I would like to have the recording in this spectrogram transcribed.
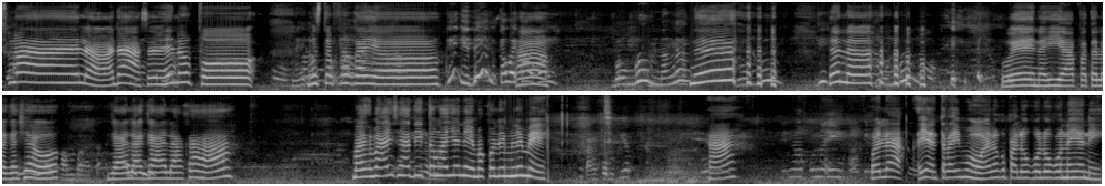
smile. Oh, ana. So, hello po. Musta po kayo? Gigi din. Kaway Ah. Brum brum. Nanga. Na. Hello. We, nahiya pa talaga siya, oh. Gala-gala ka, ha? May maayos nga dito ngayon, eh. Makulimlim, eh. Pang compute. Ha? Wala. Ayan, try mo. Alam ko, paluko-luko na yan, eh.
